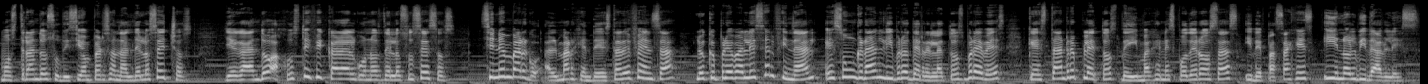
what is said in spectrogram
mostrando su visión personal de los hechos, llegando a justificar algunos de los sucesos. Sin embargo, al margen de esta defensa, lo que prevalece al final es un gran libro de relatos breves que están repletos de imágenes poderosas y de pasajes inolvidables.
